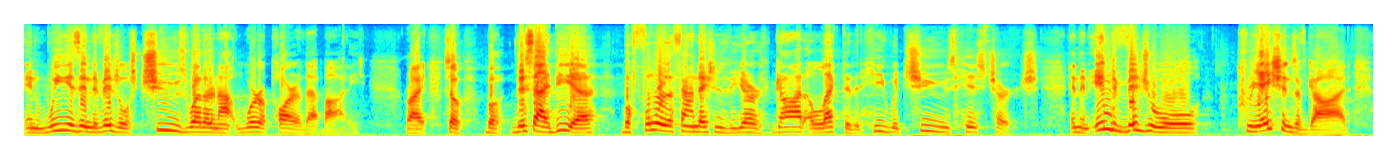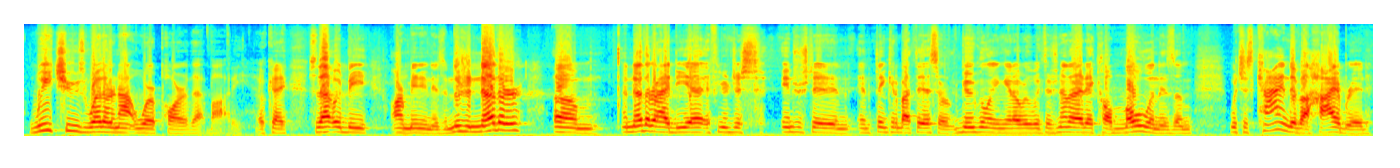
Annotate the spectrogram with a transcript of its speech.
and we as individuals choose whether or not we're a part of that body. Right? So, but this idea, before the foundations of the earth, God elected that He would choose His church. And then individual creations of God, we choose whether or not we're a part of that body. Okay, so that would be Arminianism. There's another um, another idea if you're just interested in, in, thinking about this or googling it over the week. There's another idea called Molinism, which is kind of a hybrid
